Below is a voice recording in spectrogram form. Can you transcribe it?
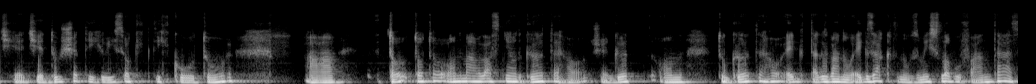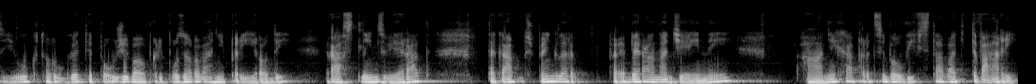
tie, tie duše tých vysokých tých kultúr a to, toto on má vlastne od Goetheho, že Goethe, on tú Goetheho tzv. exaktnú zmyslovú fantáziu, ktorú Goethe používal pri pozorovaní prírody, rastlín, zvierat, tak Spengler preberá na dejiny a nechá pred sebou vyvstávať tvary.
